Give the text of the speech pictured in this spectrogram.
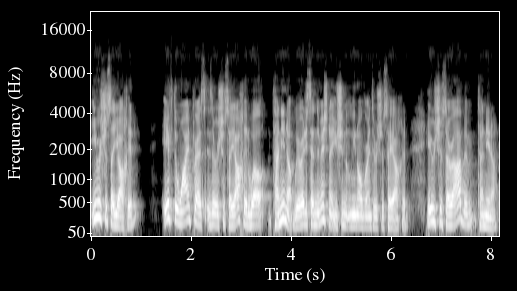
If the wine press is a Rishus HaYachid, well, Tanina, we already said in the Mishnah, you shouldn't lean over into HaYachid. If Rishus HaRabim, Tanina.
